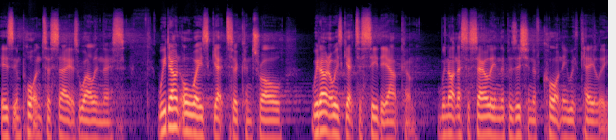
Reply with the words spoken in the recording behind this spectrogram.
is important to say as well in this. We don't always get to control, we don't always get to see the outcome. We're not necessarily in the position of Courtney with Kaylee,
